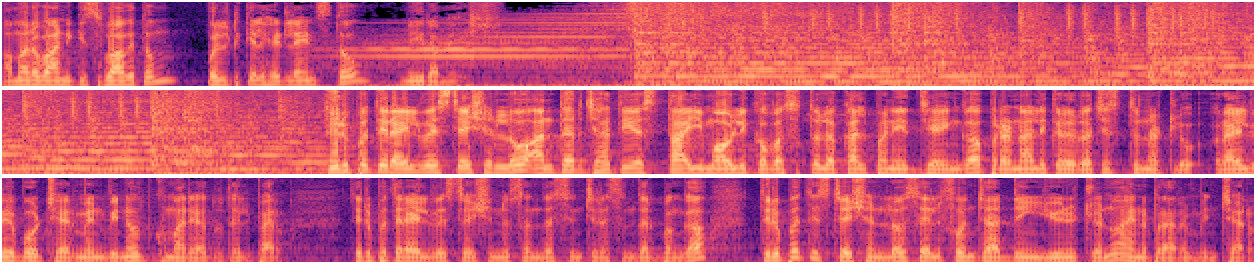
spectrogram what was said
అమరవాణికి స్వాగతం. పొలిటికల్ హెడ్లైన్స్తో మీ రమేష్. తిరుపతి రైల్వే స్టేషన్లో అంతర్జాతీయ స్థాయి మౌలిక వసతుల కల్పన ధ్యేయంగా ప్రణాళికలు రచిస్తున్నట్లు railway board chairman Vinod Kumar Yadav తెలిపారు. తిరుపతి రైల్వే స్టేషన్ను సందర్శించిన సందర్భంగా తిరుపతి స్టేషన్లో సెల్ ఫోన్ ఛార్జింగ్ యూనిట్లను ఆయన ప్రారంభించారు.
